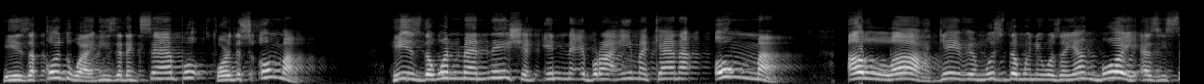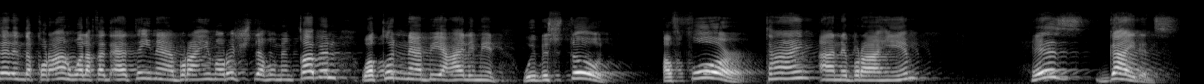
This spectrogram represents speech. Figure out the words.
He is a qudwa and he's an example for this ummah. He is the one man nation. Inna Ibrahim kana ummah. Allah gave him wisdom when he was a young boy, as he said in the Quran, وَلَقَدْ آتَيْنَا إِبْرَاهِيمَ رُشْدَهُ مِنْ قَبْلِ وَكُنَّا بِهِ عَالِمِينَ We bestowed a time on Ibrahim his guidance.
